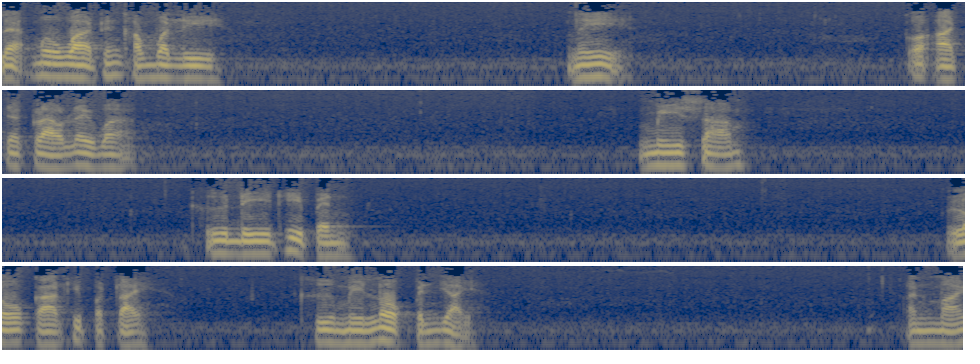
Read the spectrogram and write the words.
และเมื่อว่าถึงคำว่าดี นี้ ก็อาจจะกล่าวได้ว่า มีสาม คือดีที่เป็น โลกาธิปไตย คือมีโลกเป็นใหญ่ อันหมาย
